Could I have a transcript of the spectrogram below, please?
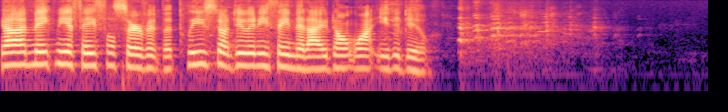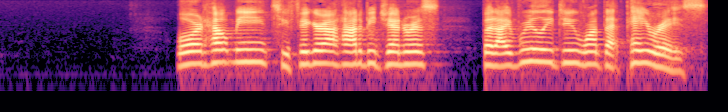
God, make me a faithful servant, but please don't do anything that I don't want you to do. Lord, help me to figure out how to be generous but I really do want that pay raise,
